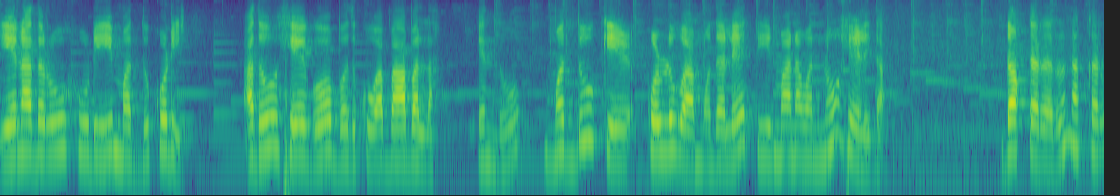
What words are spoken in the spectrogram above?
ಏನಾದರೂ ಹುಡಿ ಮದ್ದು ಕೊಡಿ. ಅದು ಹೇಗೋ ಬದುಕುವ ಬಾಬಲ್ಲ ಎಂದು ಮದ್ದು ಕೇ, ಕೊಳ್ಳುವ ಮೊದಲೇ ತೀರ್ಮಾನವನ್ನೂ ಹೇಳಿದ. ಡಾಕ್ಟರರು ನಕ್ಕರು.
